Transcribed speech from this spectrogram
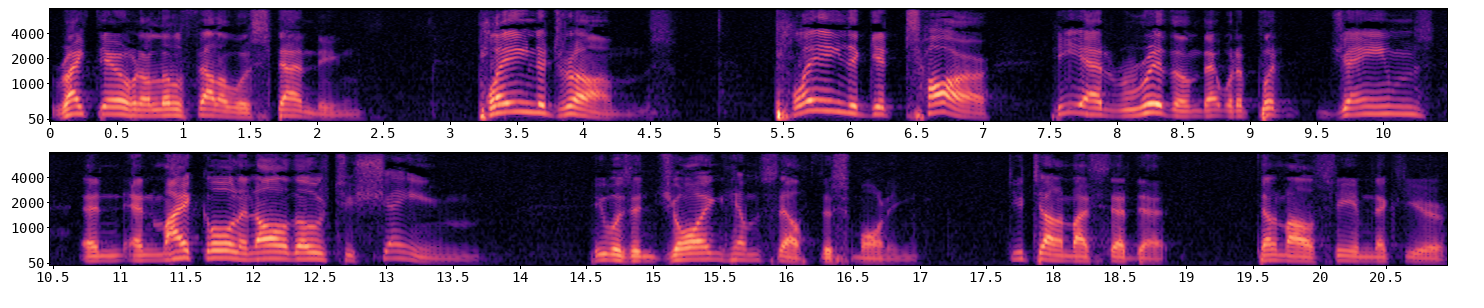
right there where the little fellow was standing, playing the drums, playing the guitar, he had rhythm that would have put James and, and Michael and all of those to shame. He was enjoying himself this morning. Do you tell him I said that? Tell him I'll see him next year.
